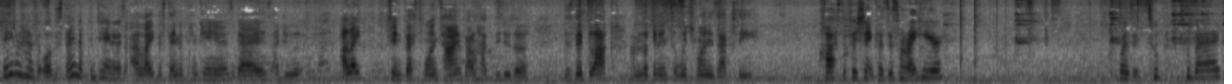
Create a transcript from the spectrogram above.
They even have all the stand-up containers. I like the stand-up containers, guys. I do it. I like to invest one time if I don't have to do the the Ziploc. I'm looking into which one is actually cost efficient because this one right here, what is it, two, two bags?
